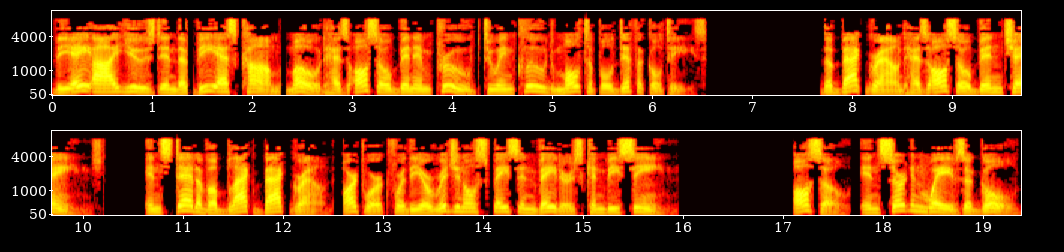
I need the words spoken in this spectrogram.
The AI used in the VSCOM mode has also been improved to include multiple difficulties. The background has also been changed. Instead of a black background, artwork for the original Space Invaders can be seen. Also, in certain waves a gold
